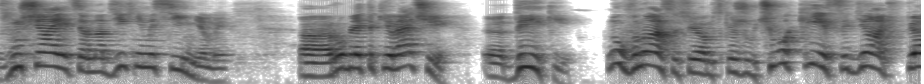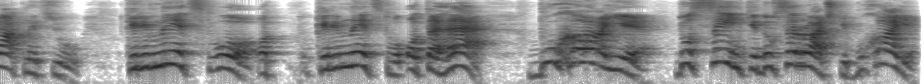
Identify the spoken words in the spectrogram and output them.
знущається над їхніми сім'ями, е, роблять такі речі е, дикі. Ну, в нас, ось я вам скажу, чуваки сидять в п'ятницю, керівництво, от, керівництво ОТГ бухає до синьки, до всерачки, бухає.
